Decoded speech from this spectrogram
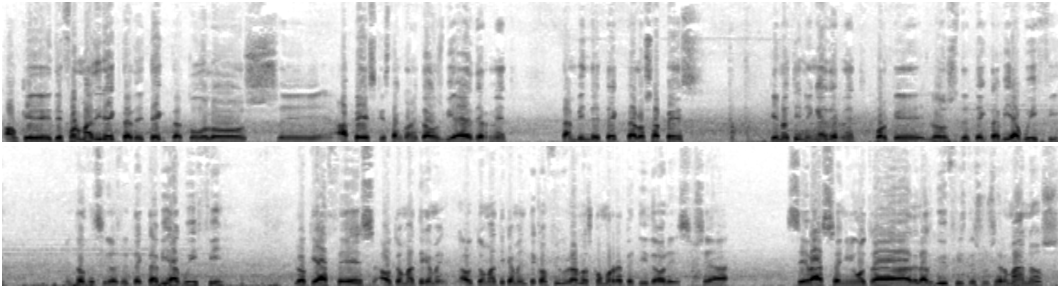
aunque de forma directa detecta todos los eh, APs que están conectados vía Ethernet, también detecta los APs que no tienen Ethernet porque los detecta vía Wi-Fi. Entonces, si los detecta vía Wi-Fi, lo que hace es automáticamente, configurarlos como repetidores, o sea, se basan en otra de las Wi-Fi de sus hermanos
